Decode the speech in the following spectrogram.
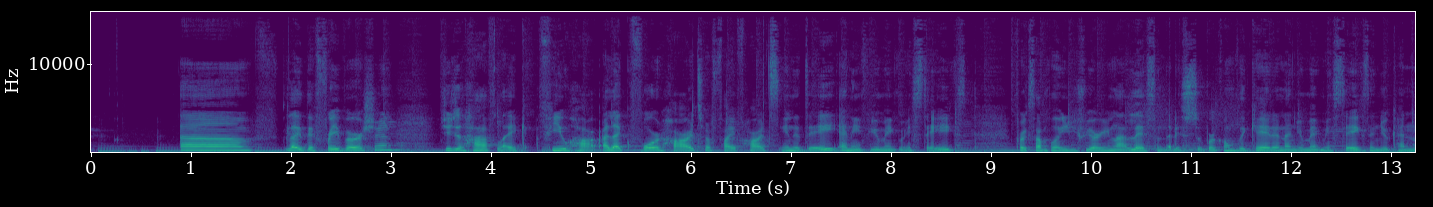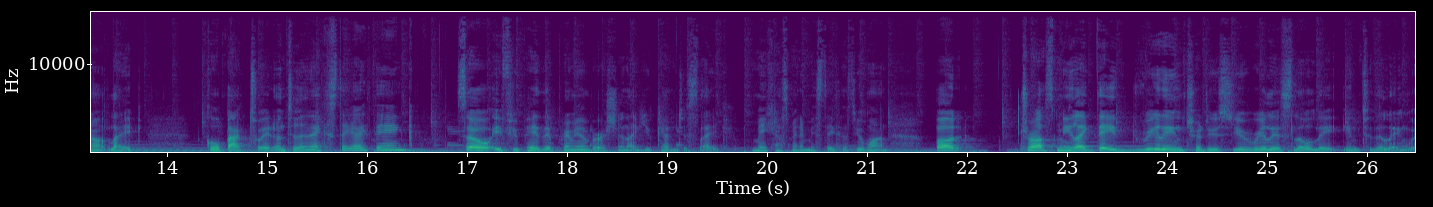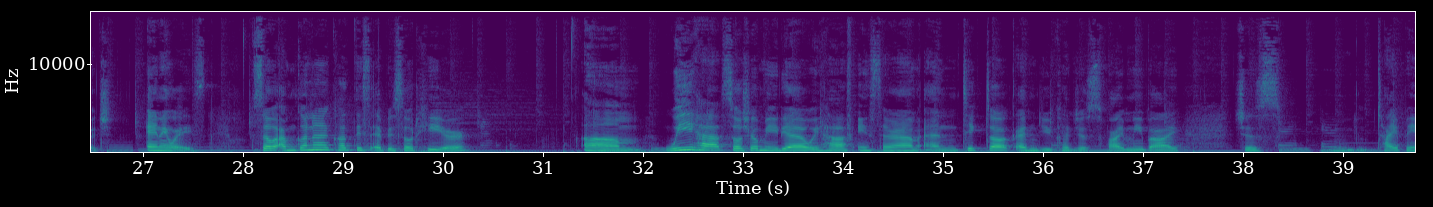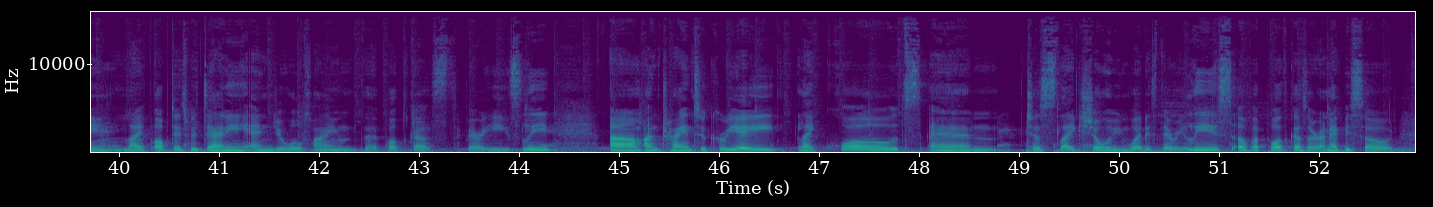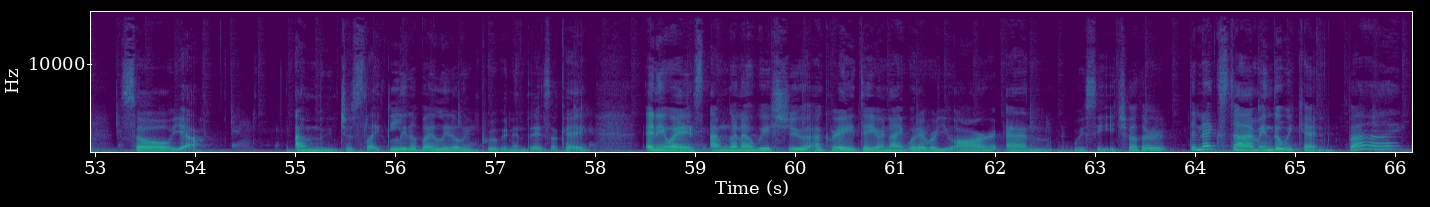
um like the free version you just have like few heart uh, like four hearts or five hearts in a day and if you make mistakes for example if you're in a lesson that is super complicated and you make mistakes and you cannot like go back to it until the next day I think so if you pay the premium version, like you can just like make as many mistakes as you want. But trust me, like they really introduce you really slowly into the language. Anyways, so I'm gonna cut this episode here. Um, we have social media, we have Instagram and TikTok, and you can just find me by just typing life updates with Dani, and you will find the podcast very easily. Um, I'm trying to create like quotes and just like showing what is the release of a podcast or an episode. So, yeah, I'm just like little by little improving in this, okay? Anyways, I'm gonna wish you a great day or night, whatever you are, and we see each other the next time in the weekend. Bye.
